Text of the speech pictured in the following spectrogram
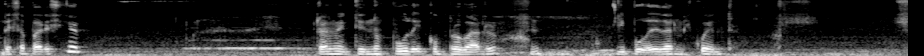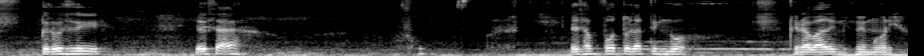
desaparecían. Realmente no pude comprobarlo y pude darme cuenta. Pero ese, esa, esa foto la tengo grabada en mi memoria.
